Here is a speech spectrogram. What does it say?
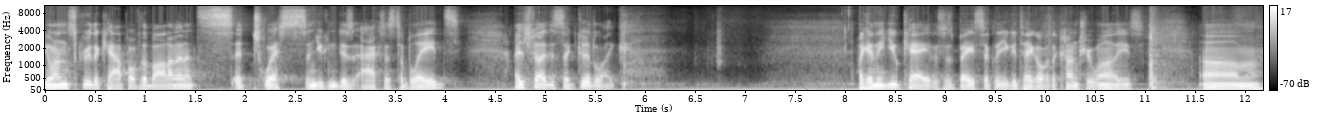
You unscrew the cap off the bottom and it's it twists and you can there's access to blades. I just feel like this is a good like like in the UK, this is basically you could take over the country one of these. Um,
